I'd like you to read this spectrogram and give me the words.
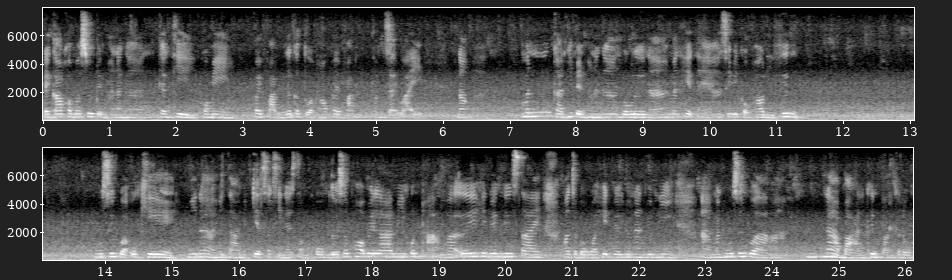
ได้ก้าวเข้ามาสู่เป็นพนักงานอย่างที่พ่อแม่ใฝ่ฝันและก็ตัวเฮาใฝ่ฝันตั้งใจไว้เนาะมันการที่เป็นพนักงานบอกเลยนะ มันเฮ็ดให้ชีวิตของเฮาดีขึ้นรู้สึกว่าโอเค มีหน้า มีตา มีเกียรติศักดิ์ศรีในสังคม โดยเฉพาะเวลามีคนถามว่า เอ้ย เฮ็ดเวียกอยู่ไสเราจะบอกว่าเฮ็ดเวียกอยู่นั่นอยู่นี่ อ่า มันรู้สึกว่า หน้าบานขึ้นปานกระดง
